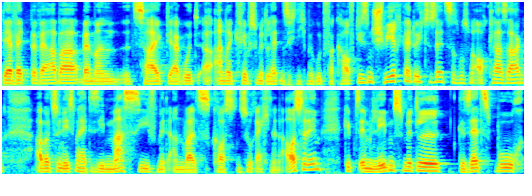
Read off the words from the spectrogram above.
der Wettbewerber, wenn man zeigt, ja gut, äh, andere Krebsmittel hätten sich nicht mehr gut verkauft. Die sind schwieriger durchzusetzen, das muss man auch klar sagen, aber zunächst mal hätte sie massiv mit Anwaltskosten zu rechnen. Außerdem gibt es im Lebensmittelgesetzbuch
